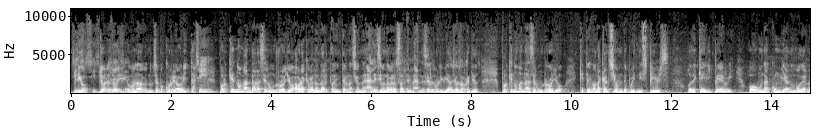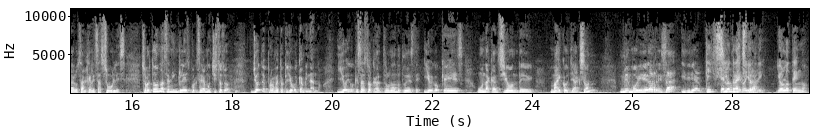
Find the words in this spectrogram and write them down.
sí, Digo, sí, sí, se yo les doy hacer. una, se me ocurrió ahorita. Sí. ¿Por qué no mandar a hacer un rollo, ahora que van a andar tan internacionales y van a ver a los alemanes, a los bolivianos y a los argentinos? ¿Por qué no mandan a hacer un rollo que tenga una canción de Britney Spears? O de Katy Perry, o una cumbia moderna de Los Ángeles Azules. Sobre todo unas en inglés, porque sería muy chistoso. Yo te prometo que yo voy caminando y oigo que estás tocando, tronando tú de este, y oigo que es una canción de Michael Jackson. Me moriré la risa y diría, ¿qué Te hicieron lo traigo, extra? Jordi. Yo lo tengo.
